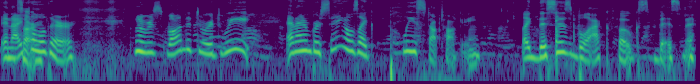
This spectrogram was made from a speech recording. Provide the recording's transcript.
And I Sorry. told her I responded to her tweet and I remember saying I was like, please stop talking. Like this is black folks' business.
